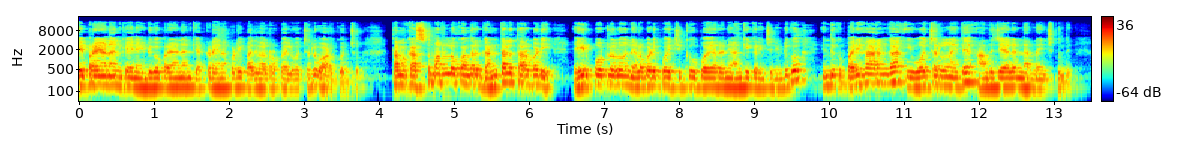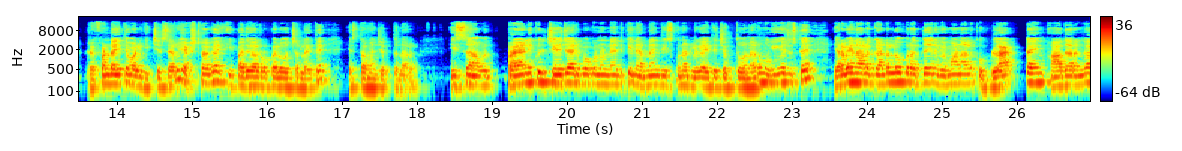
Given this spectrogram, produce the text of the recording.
ఏ ప్రయాణానికైనా ఇండిగో ప్రయాణానికి ఎక్కడైనా కూడా ఈ పదివేల రూపాయల వచ్చర్లు వాడుకోవచ్చు. తమ కస్టమర్లలో కొందరు గంటల తరబడి ఎయిర్పోర్ట్లలో నిలబడిపోయి చిక్కుకుపోయారని అంగీకరించిన ఇండిగో ఇందుకు పరిహారంగా ఈ ఓచర్లను అయితే అందజేయాలని నిర్ణయించుకుంది. రిఫండ్ అయితే వాళ్ళకి ఇచ్చేశారు. ఎక్స్ట్రాగా ఈ పదివేల రూపాయల ఓచర్లు అయితే ఇస్తామని చెప్తున్నారు. ఈ ప్రయాణికులు చేజారిపోకుండా ఉండేందుకు నిర్ణయం తీసుకున్నట్లుగా అయితే చెప్తూ ఉన్నారు. ముఖ్యంగా చూస్తే ఇరవై నాలుగు గంటల్లోపు రద్దయిన విమానాలకు బ్లాక్ టైం ఆధారంగా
